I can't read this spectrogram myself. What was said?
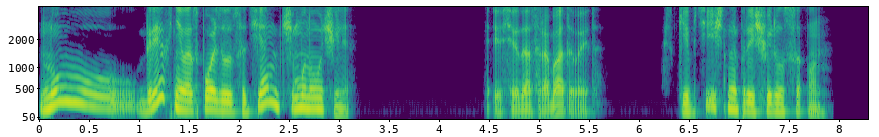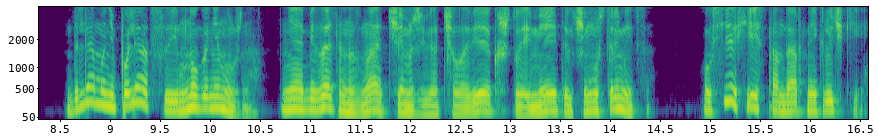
Ну, грех не воспользоваться тем, чему научили. И всегда срабатывает. Скептично прищурился он. Для манипуляции много не нужно. Не обязательно знать, чем живет человек, что имеет и к чему стремится. У всех есть стандартные крючки,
